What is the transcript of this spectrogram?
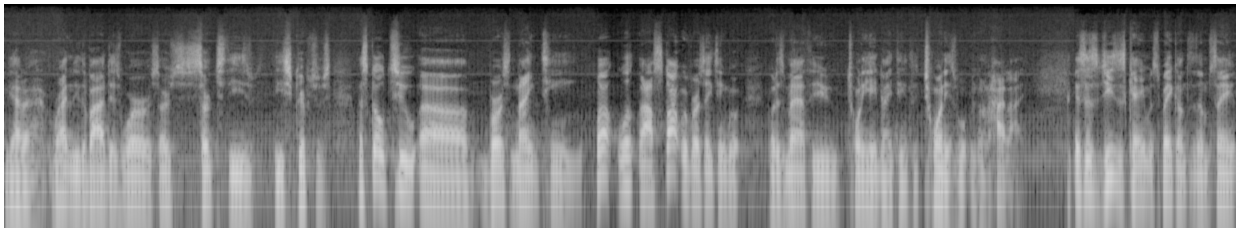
we gotta rightly divide this word, search search these these scriptures. Let's go to uh, verse 19. Well, well, I'll start with verse 18, but but it's Matthew 28, 19 to 20 is what we're going to highlight. It says, Jesus came and spake unto them, saying,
